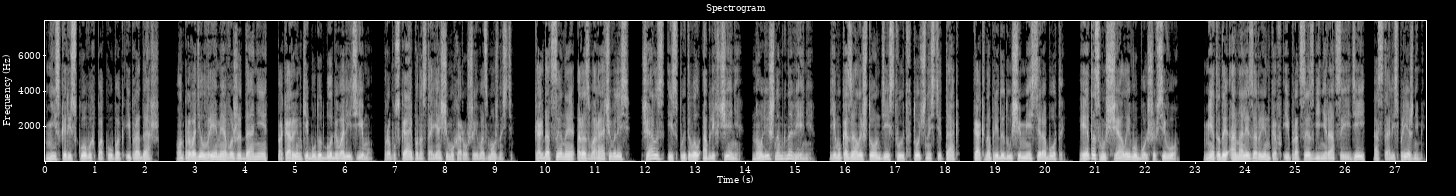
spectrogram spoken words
низкорисковых покупок и продаж. Он проводил время в ожидании, пока рынки будут благоволить ему, пропуская по-настоящему хорошие возможности. Когда цены разворачивались, Чарльз испытывал облегчение, но лишь на мгновение. Ему казалось, что он действует в точности так, как на предыдущем месте работы, это смущало его больше всего. Методы анализа рынков и процесс генерации идей остались прежними.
